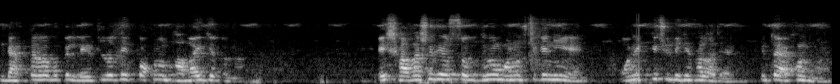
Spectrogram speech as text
ডাক্তারবাবুকে লেট লতিফ কখনো ভাবাই যেত না। এই সাদাসিধে শ্রদ্ধেয় মানুষটিকে নিয়ে অনেক কিছু লিখে ফেলা যায়, কিন্তু এখন নয়।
